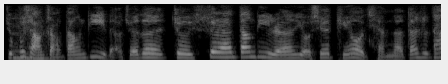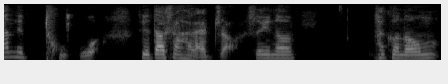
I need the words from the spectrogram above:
就不想找当地的，觉得就虽然当地人有些挺有钱的，但是他那土，所以到上海来找，所以呢，他可能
